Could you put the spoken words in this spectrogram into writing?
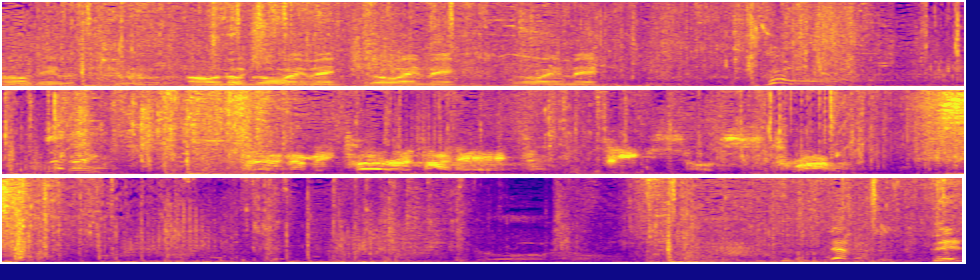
Oh, they have a. Oh no, go away, Mei. Go away, Mei. Go away, Mei. thanks. Enemy turret ahead. Piece of scrap. That's a bit.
